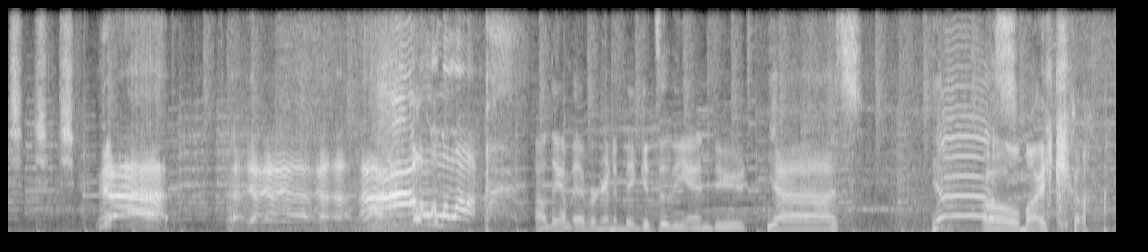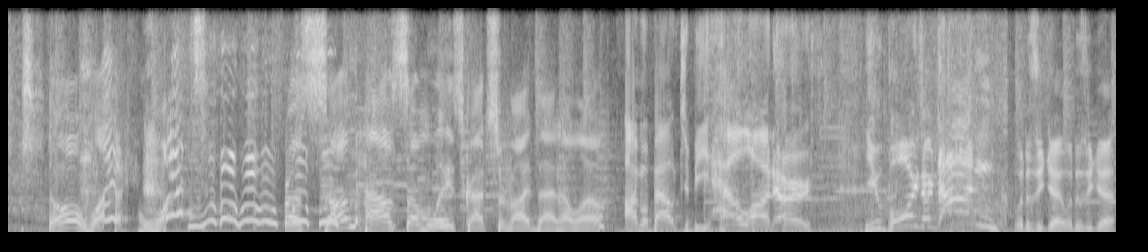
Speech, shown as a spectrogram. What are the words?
shh, shh, shh. Ah! Ah! I don't think I'm ever gonna make it to the end, dude. Yes. Yes. Oh my god. Oh, what? what? Bro, somehow, some way, Scratch survived that. Hello? I'm about to be hell on earth. You boys are done. What does he get? What does he get?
